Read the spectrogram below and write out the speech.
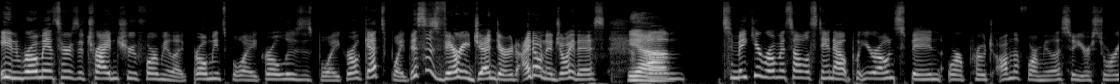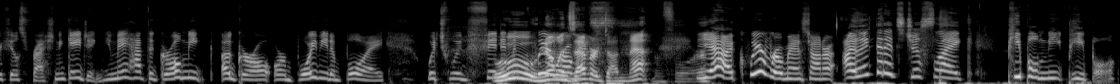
In romance, there's a tried and true formula: girl meets boy, girl loses boy, girl gets boy. This is very gendered. I don't enjoy this. yeah. Um, to make your romance novel stand out, put your own spin or approach on the formula so your story feels fresh and engaging. You may have the girl meet a girl or boy meet a boy, which would fit in the Ooh, queer no one's ever done that before. Yeah, queer romance genre. I like that it's just like people meet people.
